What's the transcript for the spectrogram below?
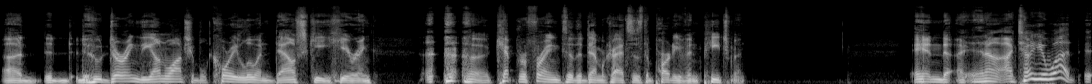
uh, d- d- who during the unwatchable Corey Lewandowski hearing kept referring to the Democrats as the party of impeachment? And uh, you know, I tell you what, uh,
